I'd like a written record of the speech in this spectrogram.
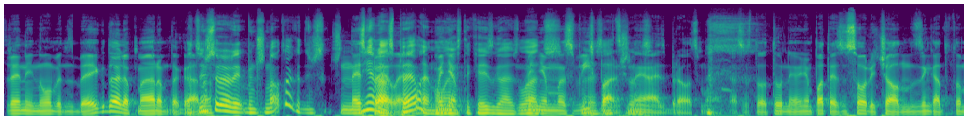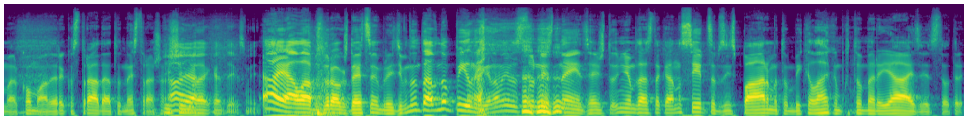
treniņu nometnes beigu daļu apmēram. Kā, Bet viņš ir arī, viņš nav tā, ka viņš Viņš nespēlē. spēlē, Viņam- liekas, tikai izgājis uz Viņam tas vispār viņš neaizbrauc liekas, uz to turnīru. Viņam pateica, sorry, čau, nu, zini, kā tu tomēr komandai reku strādā, tu nestrādā. Viņš Ah, ir vajag attieksmīt. Jā, jā, labi, braukšu decembrī. Nu, tā, nu, pilnīgi. Nu, viņam tas turnīrs neinteresē. Viņam tās tā kā, nu, sirdsapziņas pārmetumi bija, ka laikam, ka tomēr ir jāaizviet. uz to.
